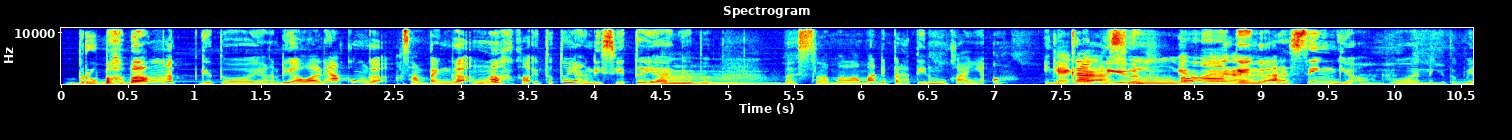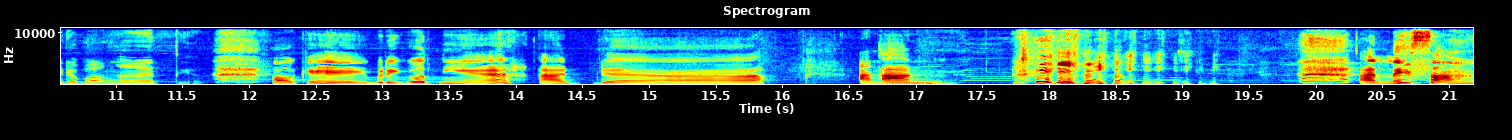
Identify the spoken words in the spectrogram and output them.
berubah banget gitu. Yang di awalnya aku nggak sampai nggak ngeh kalau itu tuh yang di situ ya gitu. Hmm. Bas lama-lama diperhatiin mukanya, oh ini Kayak kan nggak gitu. asing gitu Oh, oh, ya. kayak nggak asing ya ampun gitu beda banget. Gitu. Oke, berikutnya ada An, An Anesang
